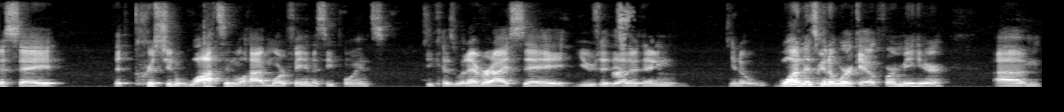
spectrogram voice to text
to say that Christian Watson will have more fantasy points because whatever I say, usually the other thing, you know, one is going to work out for me here. Um,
